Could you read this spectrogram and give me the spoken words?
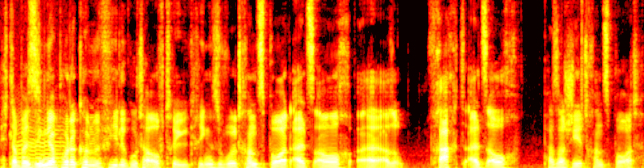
Ich glaube, bei Singapur, da können wir viele gute Aufträge kriegen. Sowohl Transport als auch, äh, also Fracht als auch Passagiertransport.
